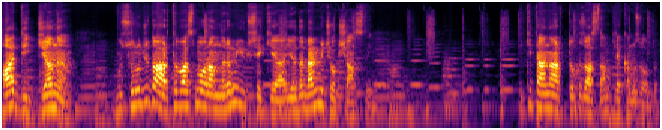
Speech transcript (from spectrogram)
Hadi canım. Bu sunucu da artı basma oranları mı yüksek ya? Ya da ben mi çok şanslıyım? İki tane artı 9 aslan plakamız oldu.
